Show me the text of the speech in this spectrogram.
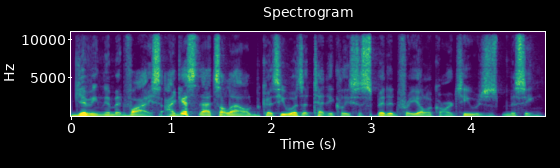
giving them advice. I guess that's allowed because he wasn't technically suspended for yellow cards. He was just missing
